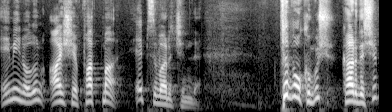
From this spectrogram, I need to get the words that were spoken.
Emin olun Ayşe, Fatma hepsi var içinde. Tıp okumuş kardeşim.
